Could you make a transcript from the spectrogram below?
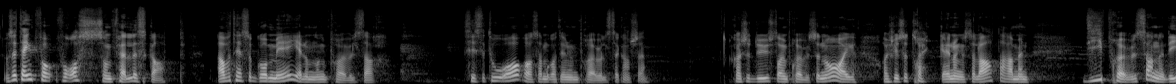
Og så har jeg tenkt for, for, oss som fellesskap Av og til så går vi gjennom noen prøvelser. De siste to åra har vi gått gjennom en prøvelse, kanskje. Kanskje du står i en prøvelse nå. og Jeg har ikke lyst til å trykke i noen salater her, men de prøvelsene de,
